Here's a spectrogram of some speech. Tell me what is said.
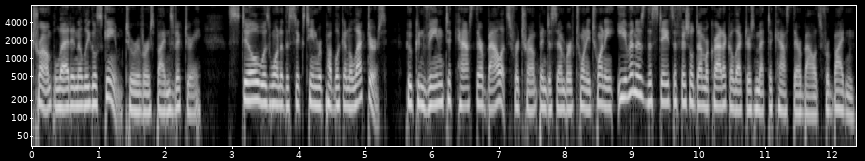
Trump led an illegal scheme to reverse Biden's victory. Still was one of the 16 Republican electors who convened to cast their ballots for Trump in December of 2020, even as the state's official Democratic electors met to cast their ballots for Biden.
